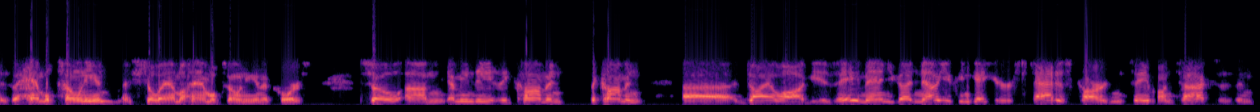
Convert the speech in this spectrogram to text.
as a Hamiltonian. I still am a Hamiltonian, of course. So, um, I mean, the, the common, the common, uh, dialogue is, Hey man, you got, now you can get your status card and save on taxes. And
